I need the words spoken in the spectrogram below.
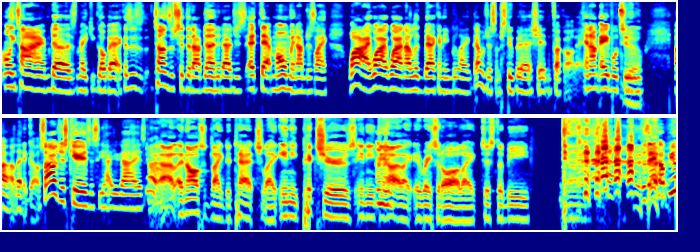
only time does make you go back because there's tons of shit that I've done that I just at that moment I'm just like why, why, why, and I look back and you'd be like that was just some stupid ass shit and fuck all that, and I'm able to uh, let it go. So I was just curious to see how you guys. Um, I, and also like detach like any pictures, anything. Mhm. I like erase it all, like just to be. Does that help you?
